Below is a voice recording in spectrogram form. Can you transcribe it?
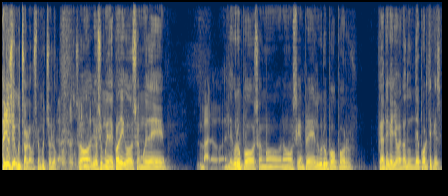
¿no? yo soy muy cholo, soy muy cholo. Claro, yo soy muy de código, soy muy de, vale, vale. de grupo, somos ¿no? siempre el grupo por. Fíjate que yo vengo de un deporte que, es,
